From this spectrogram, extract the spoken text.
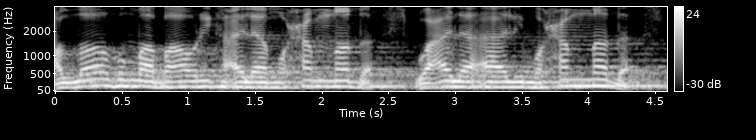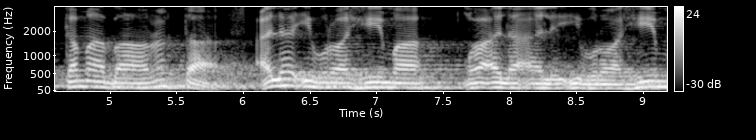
اللهم بارك على محمد وعلى آل محمد كما باركت على إبراهيم وعلى آل إبراهيم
